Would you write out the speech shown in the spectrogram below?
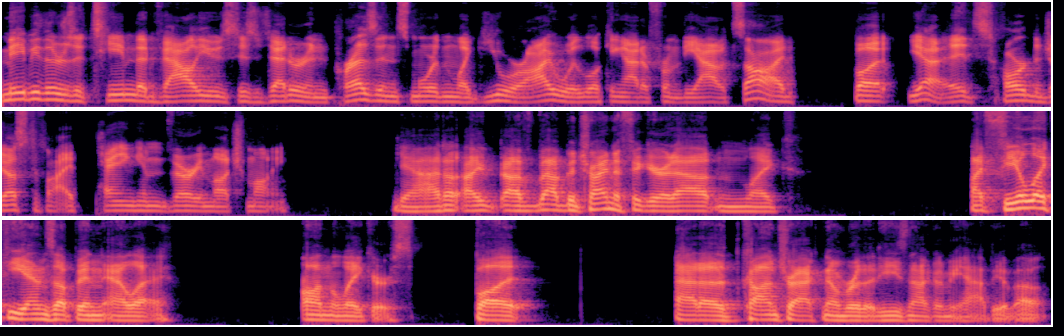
maybe there's a team that values his veteran presence more than like you or I would looking at it from the outside. But yeah, it's hard to justify paying him very much money. Yeah, I don't. I, I've I've been trying to figure it out, and like, I feel like he ends up in L.A. on the Lakers, but at a contract number that he's not going to be happy about.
